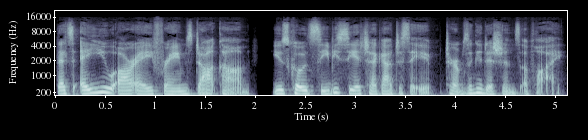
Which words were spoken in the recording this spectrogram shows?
That's A-U-R-A frames.com. Use code CBC at checkout to save. Terms and conditions apply.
